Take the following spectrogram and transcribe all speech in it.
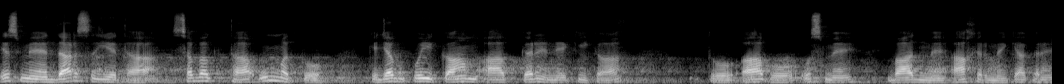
اس میں درس یہ تھا، سبق تھا امت کو کہ جب کوئی کام آپ کریں نیکی کا، تو آپ اس میں، بعد میں، آخر میں کیا کریں؟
